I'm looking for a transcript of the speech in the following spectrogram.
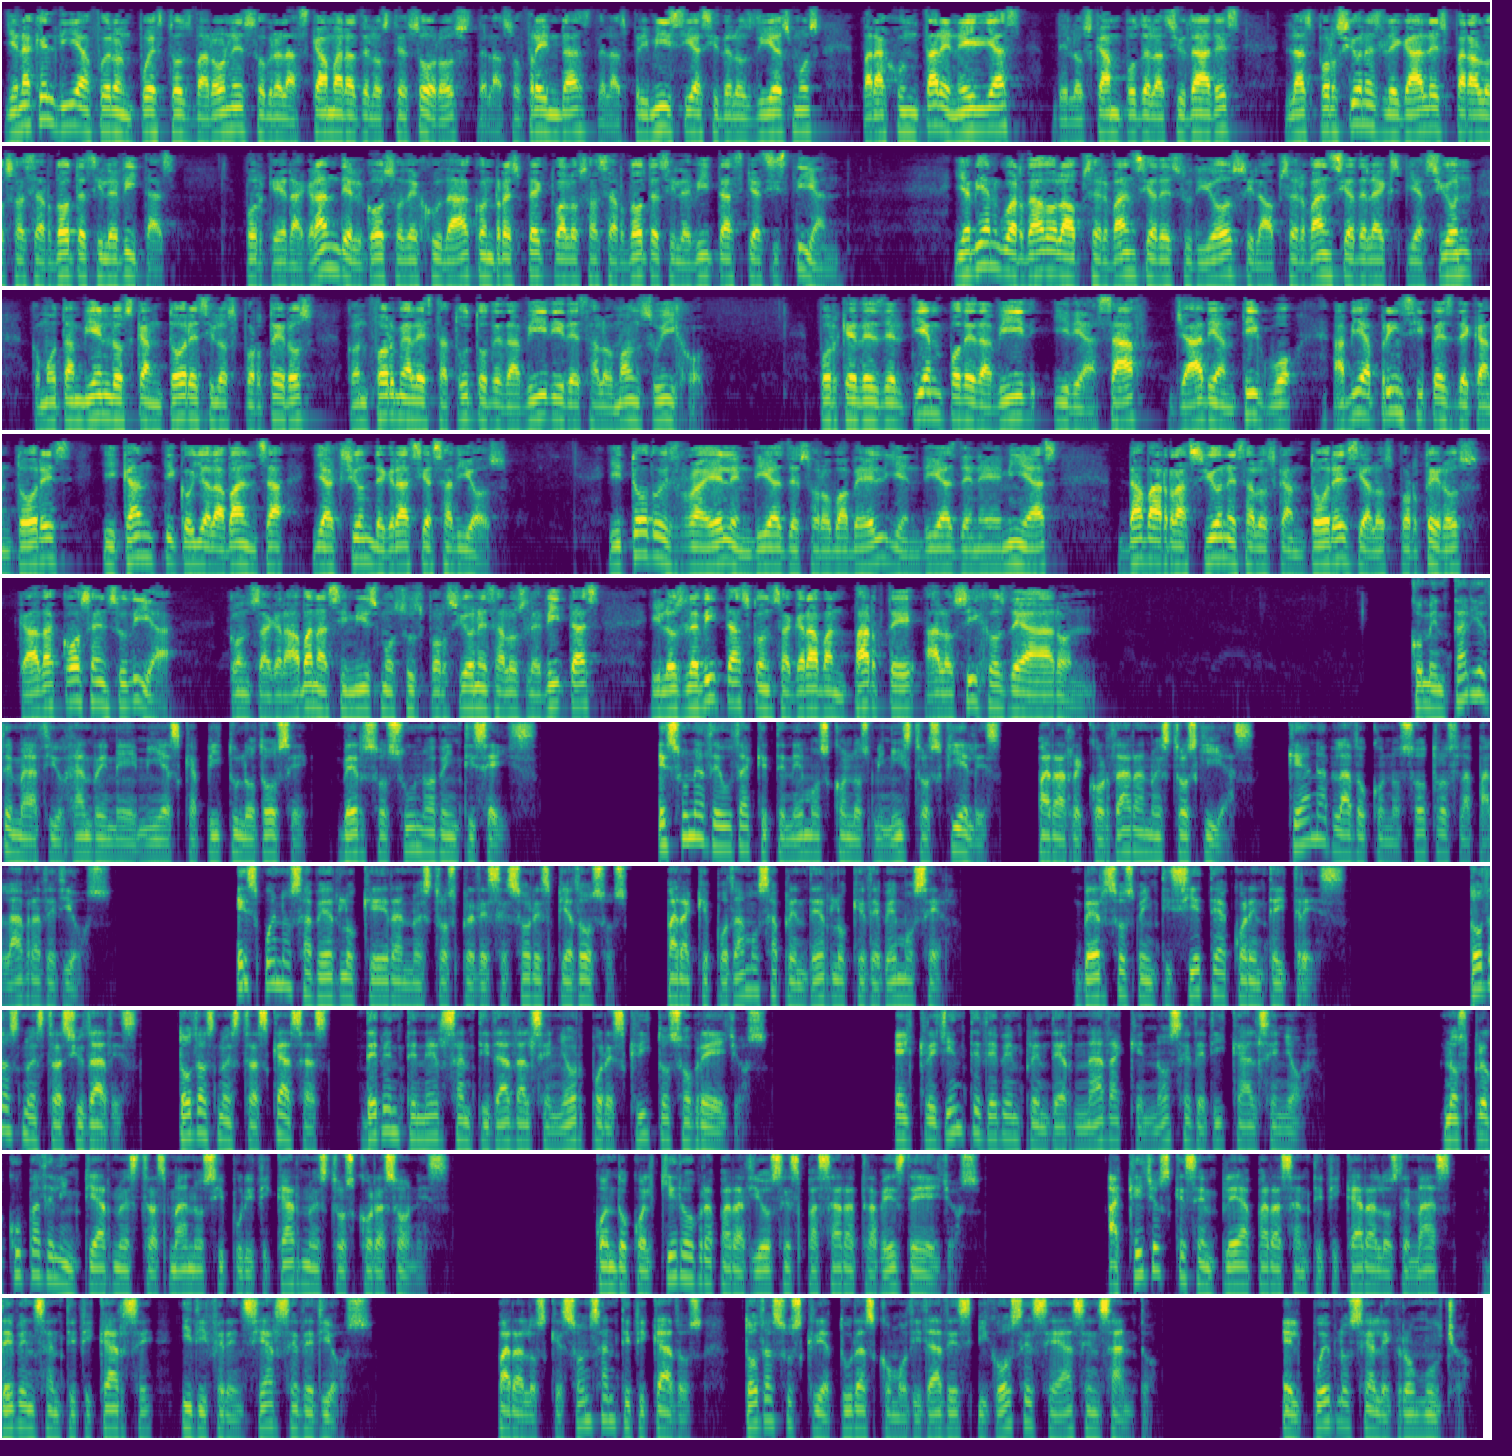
Y en aquel día fueron puestos varones sobre las cámaras de los tesoros, de las ofrendas, de las primicias y de los diezmos, para juntar en ellas, de los campos de las ciudades, las porciones legales para los sacerdotes y levitas, porque era grande el gozo de Judá con respecto a los sacerdotes y levitas que asistían. Y habían guardado la observancia de su Dios y la observancia de la expiación, como también los cantores y los porteros, conforme al estatuto de David y de Salomón su hijo porque desde el tiempo de David y de Asaph, ya de antiguo, había príncipes de cantores, y cántico y alabanza, y acción de gracias a Dios. Y todo Israel en días de Zorobabel y en días de Nehemías, daba raciones a los cantores y a los porteros, cada cosa en su día, consagraban asimismo sus porciones a los levitas, y los levitas consagraban parte a los hijos de Aarón. Comentario de Matthew Henry Nehemías capítulo 12, versos 1 a 26. Es una deuda que tenemos con los ministros fieles, para recordar a nuestros guías, que han hablado con nosotros la palabra de Dios. Es bueno saber lo que eran nuestros predecesores piadosos, para que podamos aprender lo que debemos ser. Versos 27 a 43. Todas nuestras ciudades, todas nuestras casas, deben tener santidad al Señor por escrito sobre ellos. El creyente debe emprender nada que no se dedica al Señor. Nos preocupa de limpiar nuestras manos y purificar nuestros corazones. Cuando cualquier obra para Dios es pasar a través de ellos. Aquellos que se emplea para santificar a los demás, deben santificarse y diferenciarse de Dios. Para los que son santificados, todas sus criaturas comodidades y goces se hacen santo. El pueblo se alegró mucho.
